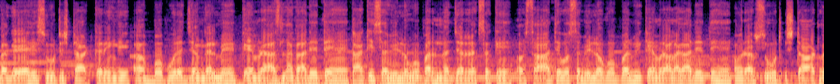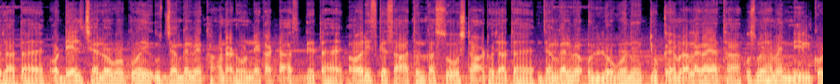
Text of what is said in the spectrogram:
बगैर ही शूट स्टार्ट करेंगे। अब वो पूरे जंगल में कैमराज लगा देते हैं ताकि सभी लोगों पर नज़र रख सके और साथ ही वो सभी लोगों पर भी कैमरा लगा देते हैं और अब शूट स्टार्ट हो जाता है। और डेल छह लोगों को उस जंगल में खाना ढूँढने का टास्क देता है और इसके साथ उनका शो स्टार्ट हो जाता है। जंगल में उन लोगों ने जो कैमरा लगाया था, उसमें हमें नील को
